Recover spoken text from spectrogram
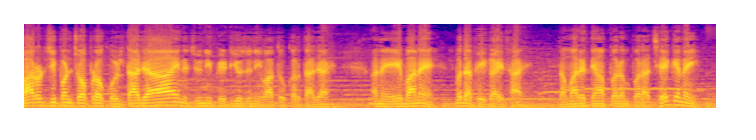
બારોટજી પણ ચોપડો ખોલતા જાય ને જૂની પેઢીઓ જૂની વાતો કરતા જાય. અને એ બાને બધા ભેગાય થાય. તમારે ત્યાં પરંપરા છે કે નહીં?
